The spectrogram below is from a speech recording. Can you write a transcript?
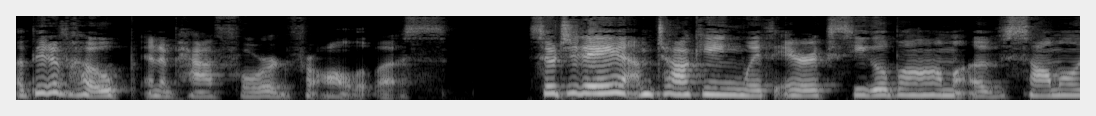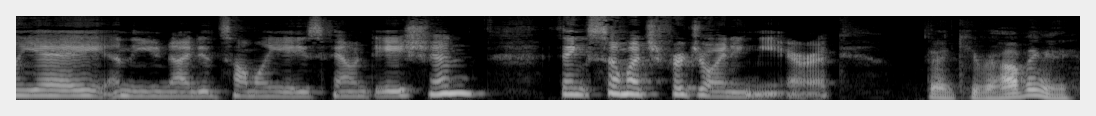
a bit of hope and a path forward for all of us. So today I'm talking with Eric Segelbaum of Sommelier and the United Sommeliers Foundation. Thanks so much for joining me, Eric. Thank you for having me.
